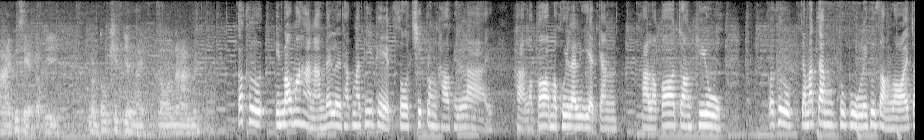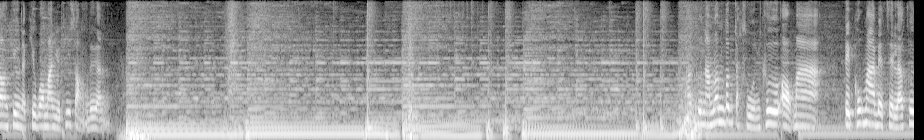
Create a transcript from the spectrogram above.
ลายพิเศษกับพี่ มันต้องคิดยังไงรอนานไหมก็คืออินบ็อกมาหาน้ำได้เลยทักมาที่เพจโซชิครองเท้าเพนไลน์ค่ะ แล้วก็มาคุยรายละเอียดกันค่ะ แล้วก็จองคิว ก็คือจะมัดจำถูกๆเลยคือ 200 จองคิวเนี่ยคิวประมาณอยู่ที่ 2 เดือน คือน้ำเริ่มต้นจากศูนย์คือออกมาติดคุกมาเบ็ดเสร็จแล้วคือ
